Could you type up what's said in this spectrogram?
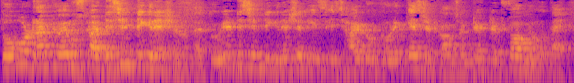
तो वो ड्रग जो है उसका डिसइंटीग्रेशन होता है। तो ये disintegration is is hydrochloric acid concentrated form में होता है।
